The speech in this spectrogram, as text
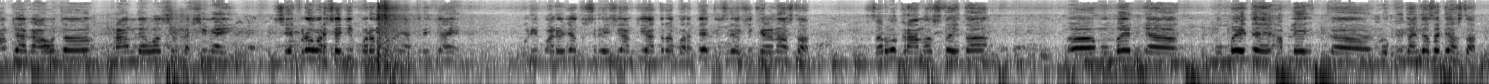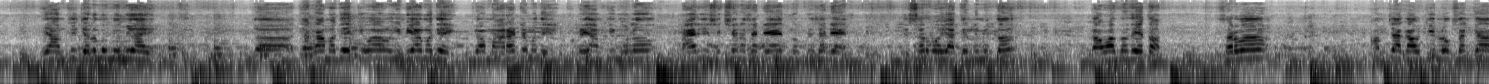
आमच्या गावाचं ग्रामदैवत श्री लक्ष्मी आई. शेकडो वर्षाची परंपरा यात्रेची आहे. गुढीपाडव्याच्या दुसऱ्या दिवशी आमची यात्रा भरते तिसऱ्या दिवशी खेळणं असतात. सर्व ग्रामस्थ इथं मुंबई मुंबईत मुंबई इथे आपले नोकरी धंद्यासाठी असतात. ही आमची जन्मभूमी आहे. जगामध्ये किंवा इंडियामध्ये किंवा महाराष्ट्रामध्ये कुठेही आमची मुलं बाहेर जे शिक्षणासाठी आहेत नोकरीसाठी आहेत ते सर्व यात्रेनिमित्त गावामध्ये येतात. सर्व आमच्या गावची लोकसंख्या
